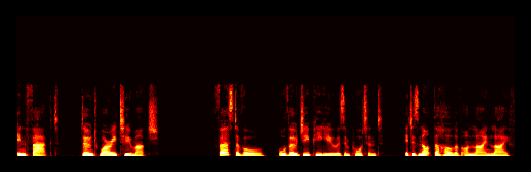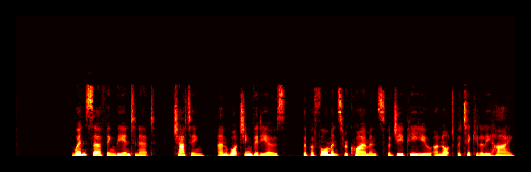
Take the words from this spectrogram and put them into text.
In fact, don't worry too much. First of all, although GPU is important, it is not the whole of online life. When surfing the internet, chatting, and watching videos, the performance requirements for GPU are not particularly high.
